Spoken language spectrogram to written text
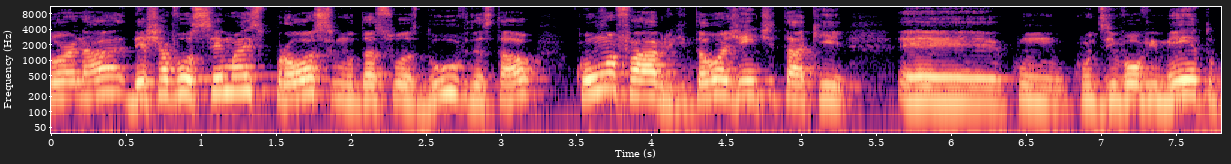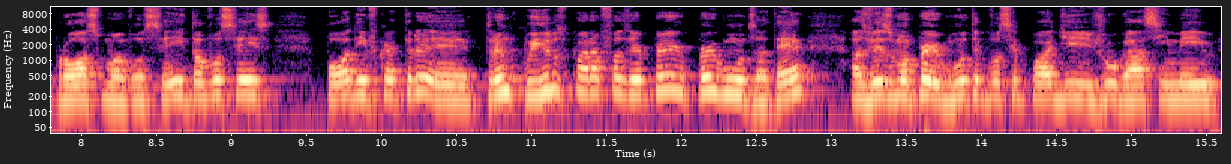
tornar, deixar você mais próximo das suas dúvidas tal, com a fábrica. Então a gente está aqui é, com, com desenvolvimento próximo a você, então vocês podem ficar tra é, tranquilos para fazer per perguntas. Até às vezes uma pergunta que você pode julgar assim meio,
